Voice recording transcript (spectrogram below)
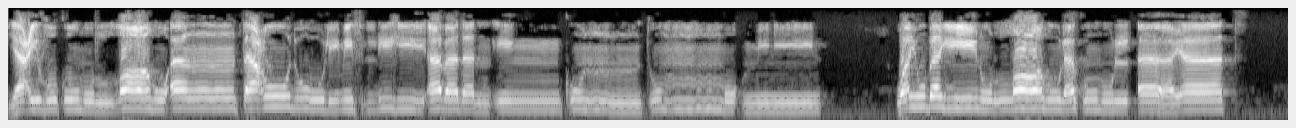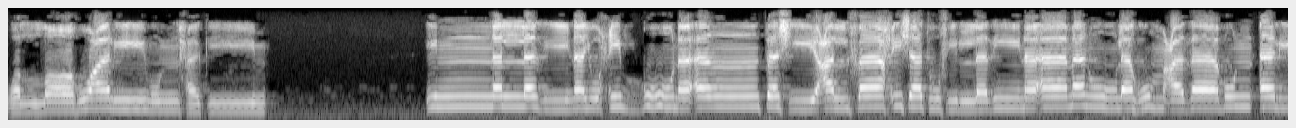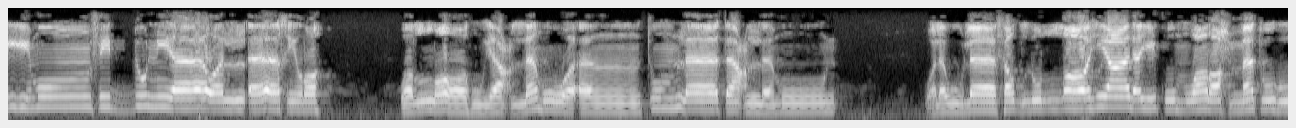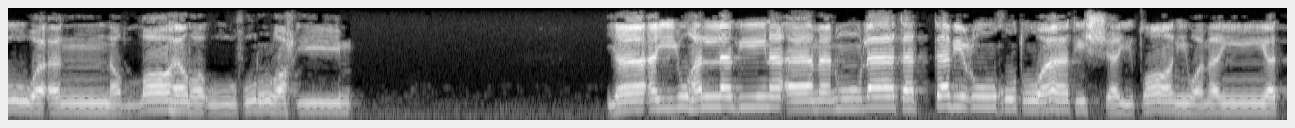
يَعِظُكُمُ اللَّهُ أَن تَعُودُوا لِمِثْلِهِ أَبَدًا إِن كُنتُم مُّؤْمِنِينَ. وَيُبَيِّنُ اللَّهُ لَكُمُ الْآيَاتِ وَاللَّهُ عَلِيمٌ حَكِيمٌ. إِنَّ الَّذِينَ يُحِبُّونَ أَن تَشِيعَ الْفَاحِشَةُ فِي الَّذِينَ آمَنُوا لَهُمْ عَذَابٌ أَلِيمٌ فِي الدُّنْيَا وَالْآخِرَةِ وَاللَّهُ يَعْلَمُ وَأَنْتُمْ لَا تَعْلَمُونَ ولولا فضل الله عليكم ورحمته وأن الله رؤوف رحيم يا أيها الذين آمنوا لا تتقوا اتَّبِعُوا خُطُوَاتِ الشَّيْطَانِ وَمَن يتبعوا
